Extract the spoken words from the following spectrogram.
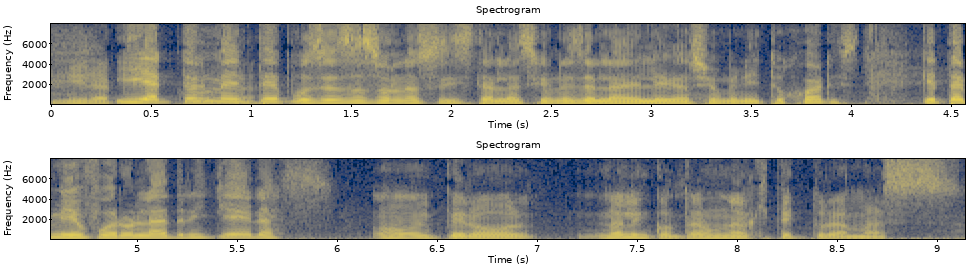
y actualmente, pues esas son las instalaciones de la delegación Benito Juárez, que también fueron ladrilleras. Ay, pero no le encontraron una arquitectura más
